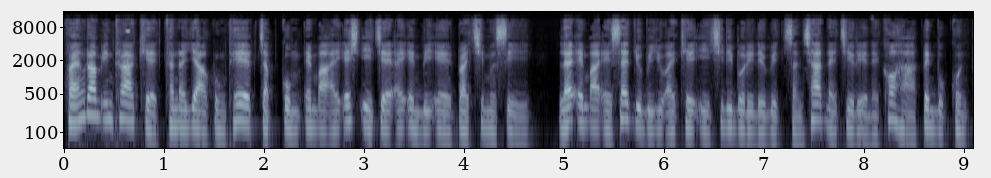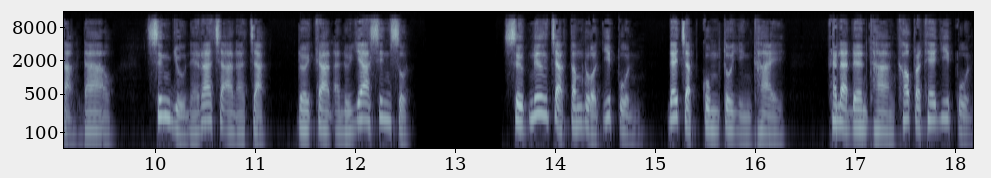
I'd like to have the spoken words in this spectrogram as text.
แขวงรามอินทราเขตคณะยาวกรุงเทพจับกลุ่ม MRIHEJIMBA บราชิมซีและ MRAZUBUIKE ชิดิบริเดวิดสัญชาติไนจีเรียในข้อหาเป็นบุคคลต่างด้าว ซึ่งอยู่ในราชอาณาจักร โดยการอนุญาตสิ้นสุด สืบเนื่องจากตำรวจญี่ปุ่น ได้จับกลุ่มตัวหญิงไทย ขณะเดินทางเข้าประเทศญี่ปุ่น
